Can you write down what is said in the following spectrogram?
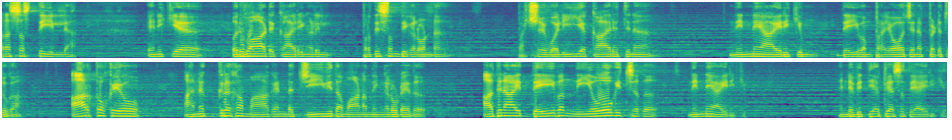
പ്രശസ്തിയില്ല. എനിക്ക് ഒരുപാട് കാര്യങ്ങളിൽ പ്രതിസന്ധികളുണ്ട്. പക്ഷേ വലിയ കാര്യത്തിന് നിന്നെ ആയിരിക്കും ദൈവം പ്രയോജനപ്പെടുത്തുക. ആർക്കൊക്കെയോ അനുഗ്രഹമാകേണ്ട ജീവിതമാണ് നിങ്ങളുടേത്. അതിനായി ദൈവം നിയോഗിച്ചത് നിന്നെ ആയിരിക്കും. നിന്റെ വിദ്യാഭ്യാസത്തെ ആയിരിക്കും.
